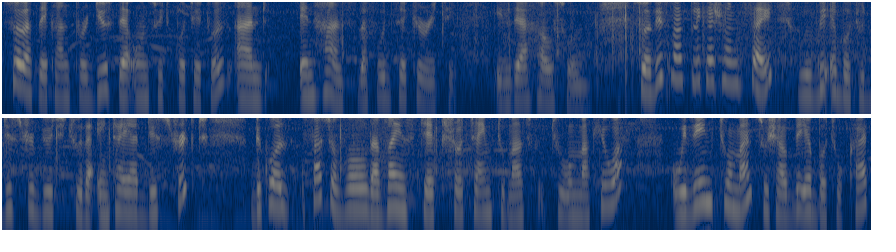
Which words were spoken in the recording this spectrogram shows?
so that they can produce their own sweet potatoes and enhance the food security in their households. So this multiplication site will be able to distribute to the entire district because first of all the vines take short time to, to mature. Within two months we shall be able to cut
